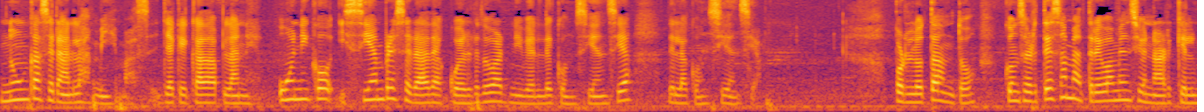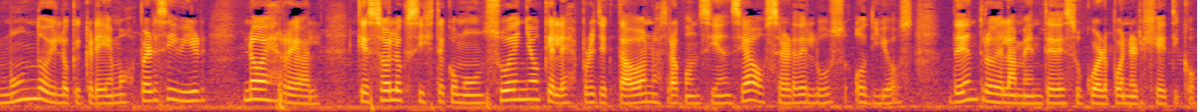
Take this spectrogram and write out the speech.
nunca serán las mismas, ya que cada plan es único y siempre será de acuerdo al nivel de conciencia de la conciencia. Por lo tanto, con certeza me atrevo a mencionar que el mundo y lo que creemos percibir no es real, que solo existe como un sueño que le es proyectado a nuestra conciencia o ser de luz o Dios dentro de la mente de su cuerpo energético,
